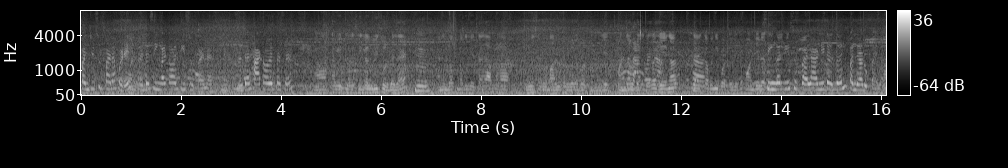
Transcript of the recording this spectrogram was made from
पंचवीस रुपयाला पडेल. आणि ते सिंगल टॉवेल तीस रुपयाला आहे. नंतर हा टॉवेल कसं आहे? आता घेतलं सिंगल वीस रुपयाला आहे. आणि बल्कमध्ये घेतलं आपल्याला वीस रुपये बावीस रुपयाला पडतं. म्हणजे पंधरा रुपयाला. त्याचा घेणार कमी पडतं. त्याचं क्वांटिटी सिंगल वीस रुपयाला आणि डझन पंधरा रुपयाला.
